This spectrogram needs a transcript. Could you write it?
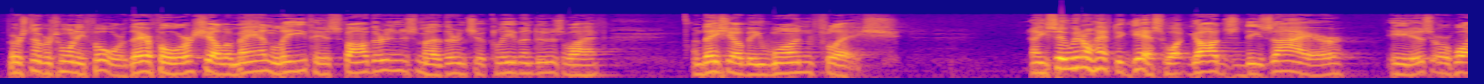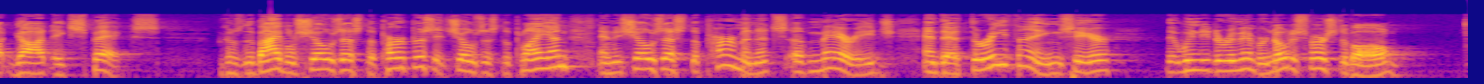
Verse number 24, Therefore shall a man leave his father and his mother and shall cleave unto his wife, and they shall be one flesh. Now you see, we don't have to guess what God's desire is or what God expects. Because the Bible shows us the purpose, it shows us the plan, and it shows us the permanence of marriage. And there are three things here that we need to remember. Notice, first of all,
